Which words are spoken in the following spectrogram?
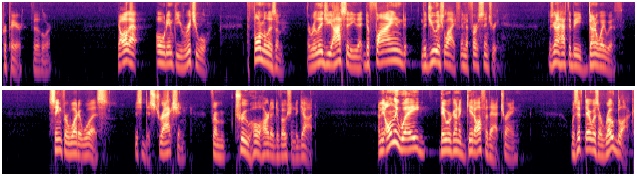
prepared for the Lord. You know, all that old empty ritual, the formalism, the religiosity that defined the Jewish life in the first century was going to have to be done away with. Seen for what it was just a distraction from true, wholehearted devotion to God. And the only way they were going to get off of that train was if there was a roadblock,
